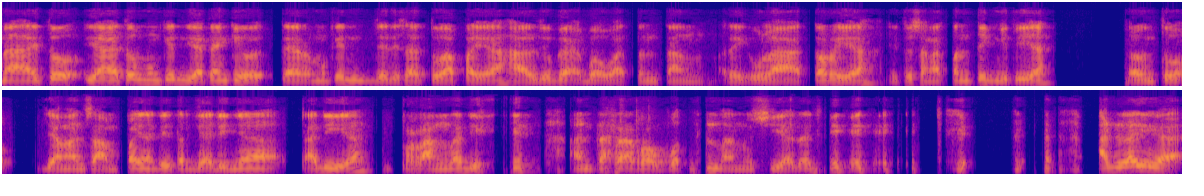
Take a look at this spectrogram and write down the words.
Nah itu ya itu mungkin ya thank you ter. Mungkin jadi satu apa ya hal juga bahwa tentang regulator ya itu sangat penting gitu ya untuk jangan sampai nanti terjadinya tadi ya perang tadi antara robot dan manusia tadi. Ada lagi nggak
